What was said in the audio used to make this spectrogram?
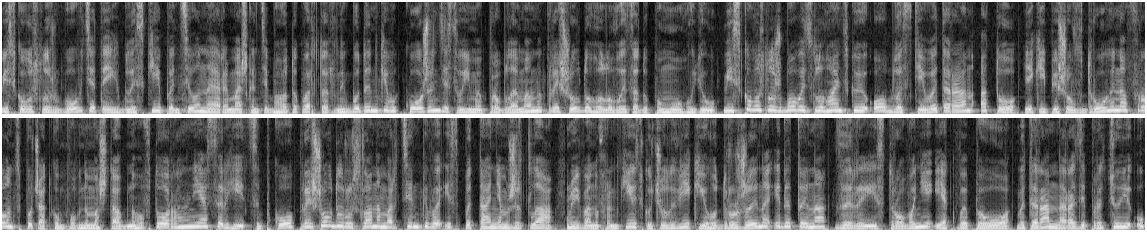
Військовослужбовці та їх близькі, пенсіонери, мешканці багатоквартирних будинків. Кожен зі своїми проблемами прийшов до голови за допомогою. Військовослужбовець з Луганської області, ветеран АТО, який пішов вдруге на фронт з початком повномасштабного вторгнення, Сергій Ципко, прийшов до Руслана Марцінкова із питанням житла. У Івано-Франківську чоловік, його дружина і дитина зареєстровані як ВПО. Ветеран наразі працює у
